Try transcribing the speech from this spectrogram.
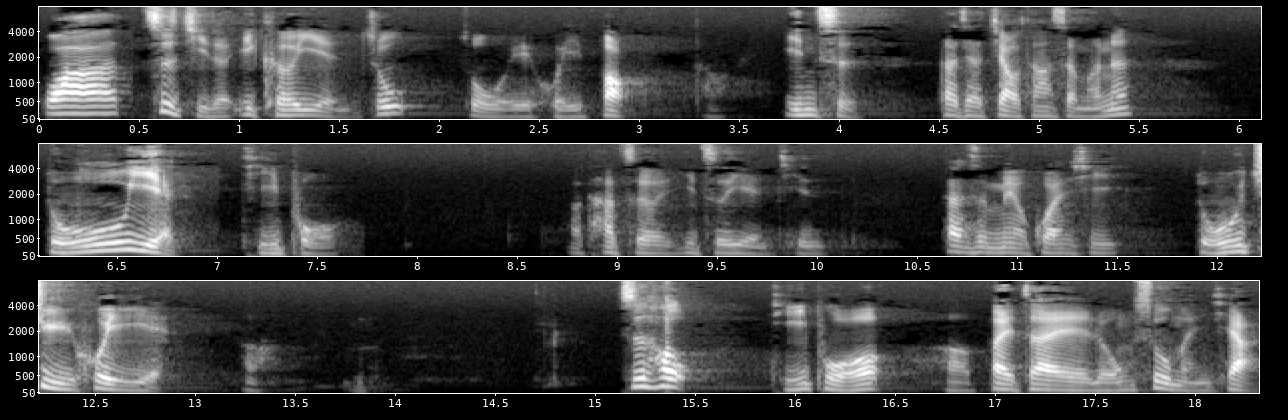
挖自己的一颗眼珠作为回报啊，因此大家叫他什么呢？独眼提婆啊，他只有一只眼睛，但是没有关系，独具慧眼啊。之后提婆。拜在龙树门下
